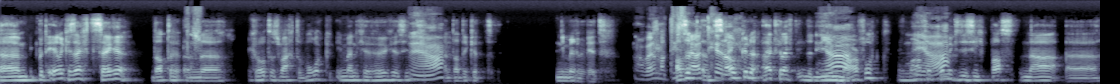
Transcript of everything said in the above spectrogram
Ehm, ik moet eerlijk gezegd zeggen dat er een eh, grote zwarte wolk in mijn geheugen zit Ja. en dat ik het niet meer weet. Nou, wel, maar het is Als het, zou kunnen uitgelegd in de nieuwe Ja. Marvel, Marvel Ja. comics die zich pas na, eh,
